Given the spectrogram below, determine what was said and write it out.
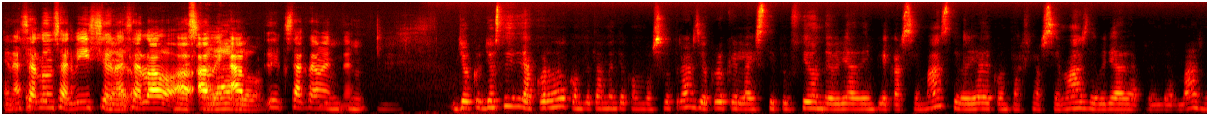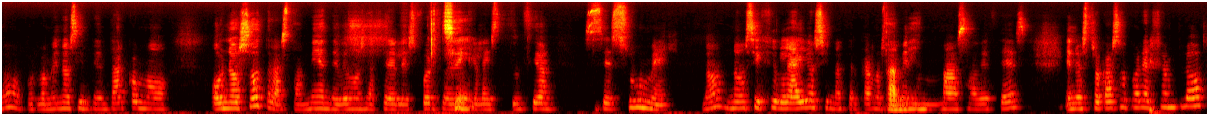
en hacerlo un servicio, en hacerlo a, exactamente. Yo, yo, estoy de acuerdo completamente con vosotras. Yo creo que la institución debería de implicarse más, debería de contagiarse más, debería de aprender más, ¿no? Por lo menos intentar como, o nosotras también debemos de hacer el esfuerzo de que la institución se sume ¿no? No exigirle a ellos, sino acercarnos también. más a veces. En nuestro caso, por ejemplo,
